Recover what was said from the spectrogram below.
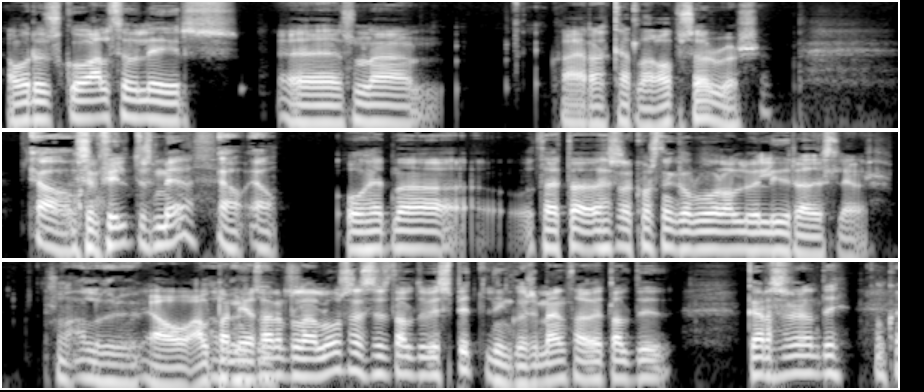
það voru sko alþjóðlegir uh, svona hvað er að kalla observers? Já, sem fylgdust með? Já, já, og hérna þetta, þessar kostningar voru alveg líðræðislegar svona alvöru já, Albanía Alveg þar er bara að losa sér aldrei við spillingu sem ennþá er aldrei garðsverjandi ok,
